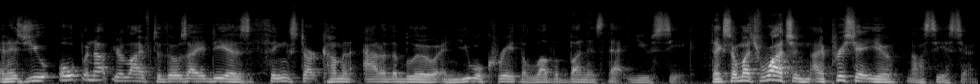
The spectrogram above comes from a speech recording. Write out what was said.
And as you open up your life to those ideas, things start coming out of the blue and you will create the love abundance that you seek. Thanks so much for watching. I appreciate you. I'll see you soon.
